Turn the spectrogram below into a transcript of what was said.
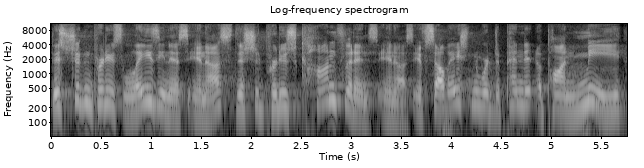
This shouldn't produce laziness in us. This should produce confidence in us. If salvation were dependent upon me,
